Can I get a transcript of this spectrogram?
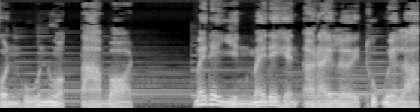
คนหูหนวกตาบอด ไม่ได้ยินไม่ได้เห็นอะไรเลยทุกเวลา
